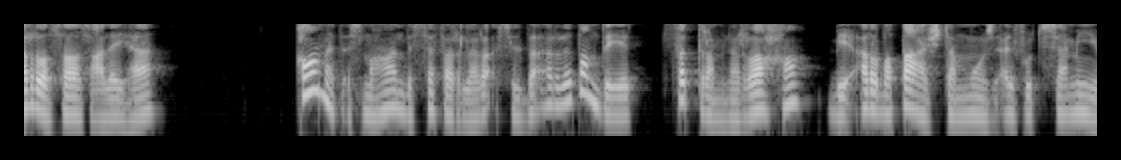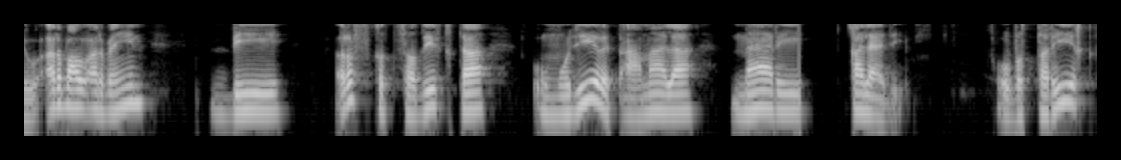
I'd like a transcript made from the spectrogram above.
الرصاص عليها. قامت أسمهان بالسفر لرأس البقر لتمضية فترة من الراحة ب 14 تموز 1944 برفقة صديقتها ومديرة أعمالها ماري قلادي. وبالطريق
